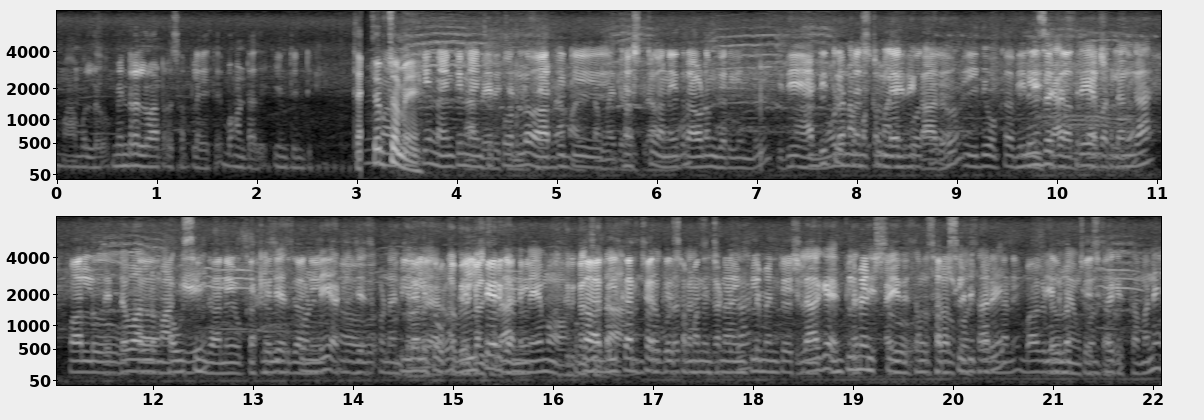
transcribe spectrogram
మామూలు మినరల్ వాటర్ సప్లై అయితే బాగుంటుంది ఇంటింటికి. చెప్తామే నైన్టీన్ నైన్టీ ఫోర్లో ఆర్డిటి ట్రస్ట్ అనేది రావడం జరిగింది. ఇది ఆర్డిటి ట్రస్ట్ లేకపోతే ఇది ఒక విలేజ్ కాదు వాళ్ళు పెద్దవాళ్ళు హౌసింగ్ కానీ ఒక హెల్త్ కానీ పిల్లలకి ఒక వెల్ఫేర్ కానీ ఒక అగ్రికల్చర్కి సంబంధించిన ఇంప్లిమెంటేషన్ ఇంప్లిమెంట్స్ సబ్సిడీ కానీ బాగా డెవలప్ చేస్తామని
